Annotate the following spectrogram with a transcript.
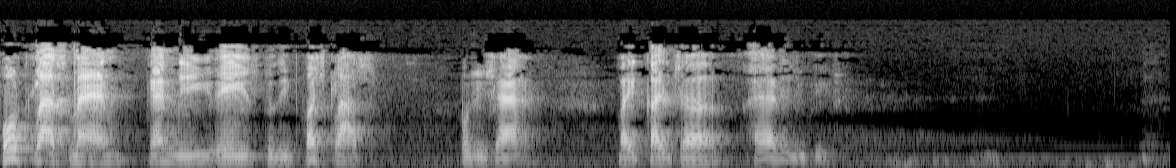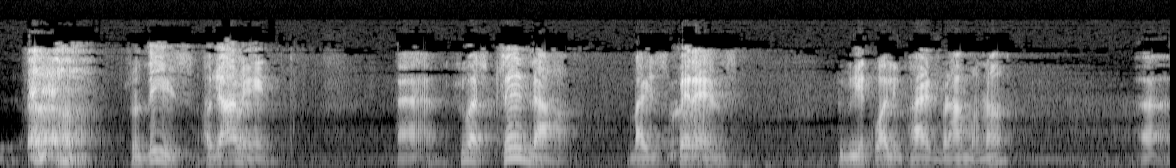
fourth class man can be raised to the first class position by culture and education. so this Ajami, uh, he was trained up by his parents to be a qualified Brahmana. Uh,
